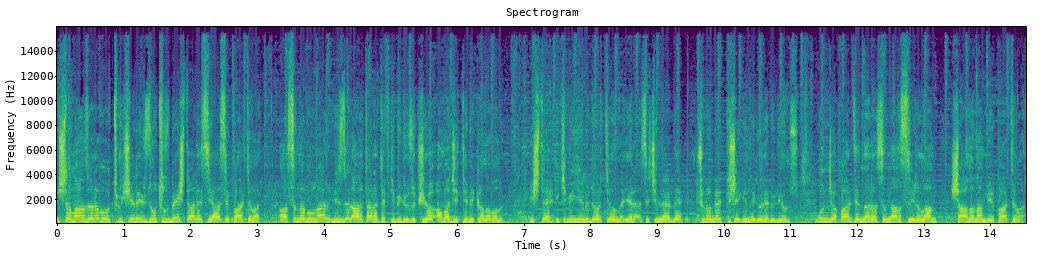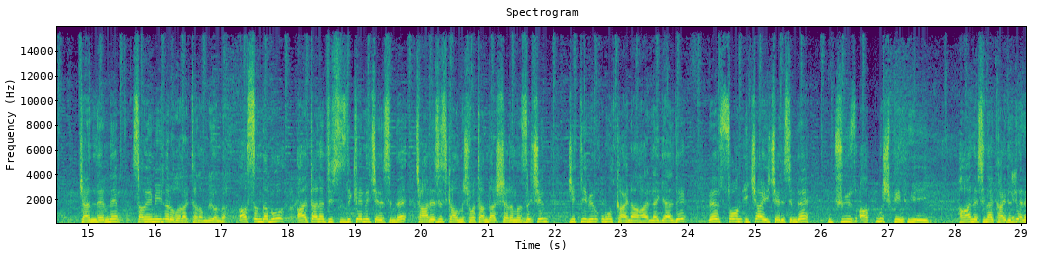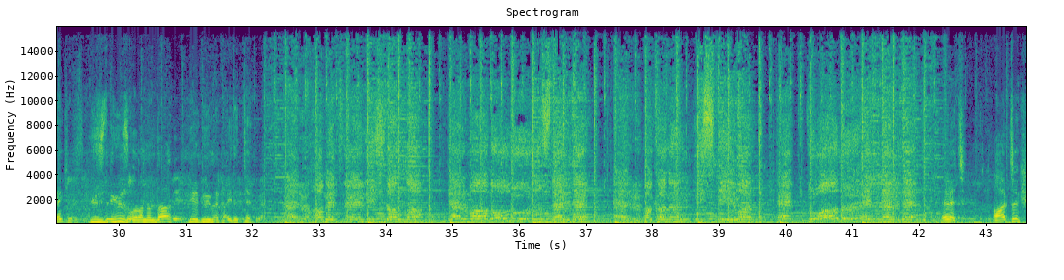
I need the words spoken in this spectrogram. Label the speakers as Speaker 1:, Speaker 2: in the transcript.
Speaker 1: İşte manzara bu. Türkiye'de 135 tane siyasi parti var. Aslında bunlar bizlere alternatif gibi gözüküyor ama ciddi bir kalabalık. İşte 2024 yılında yerel seçimlerde şunu net bir şekilde görebiliyoruz. Bunca partinin arasından sıyrılan, şahlanan bir parti var. Kendilerini samimiler olarak tanımlıyorlar. Aslında bu alternatifsizliklerin içerisinde çaresiz kalmış vatandaşlarımız için ciddi bir umut kaynağı haline geldi. Ve son iki ay içerisinde 260 bin üyeyi hanesine kaydederek %100 oranında bir büyüme kaydetti.
Speaker 2: Merhamet ve vicdanla derman oluruz derde Erbakan'ın ismi var hep dualı ellerde
Speaker 1: Evet, artık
